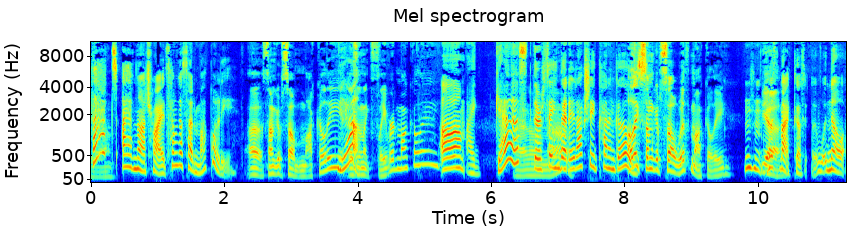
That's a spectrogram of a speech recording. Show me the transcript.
That I have not tried. 삼겹살은 막걸리. Uh, samgyeopsal makgeolli? Yeah. As in like flavored makgeolli? Um, I guess I don't they're saying that know. it actually kind of goes I like samgyeopsal with makgeolli. Mhm, Yeah. with makgeolli. No,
